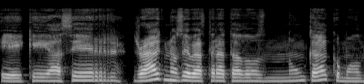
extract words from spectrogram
eh, que hacer drag no se va a tratado nunca como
